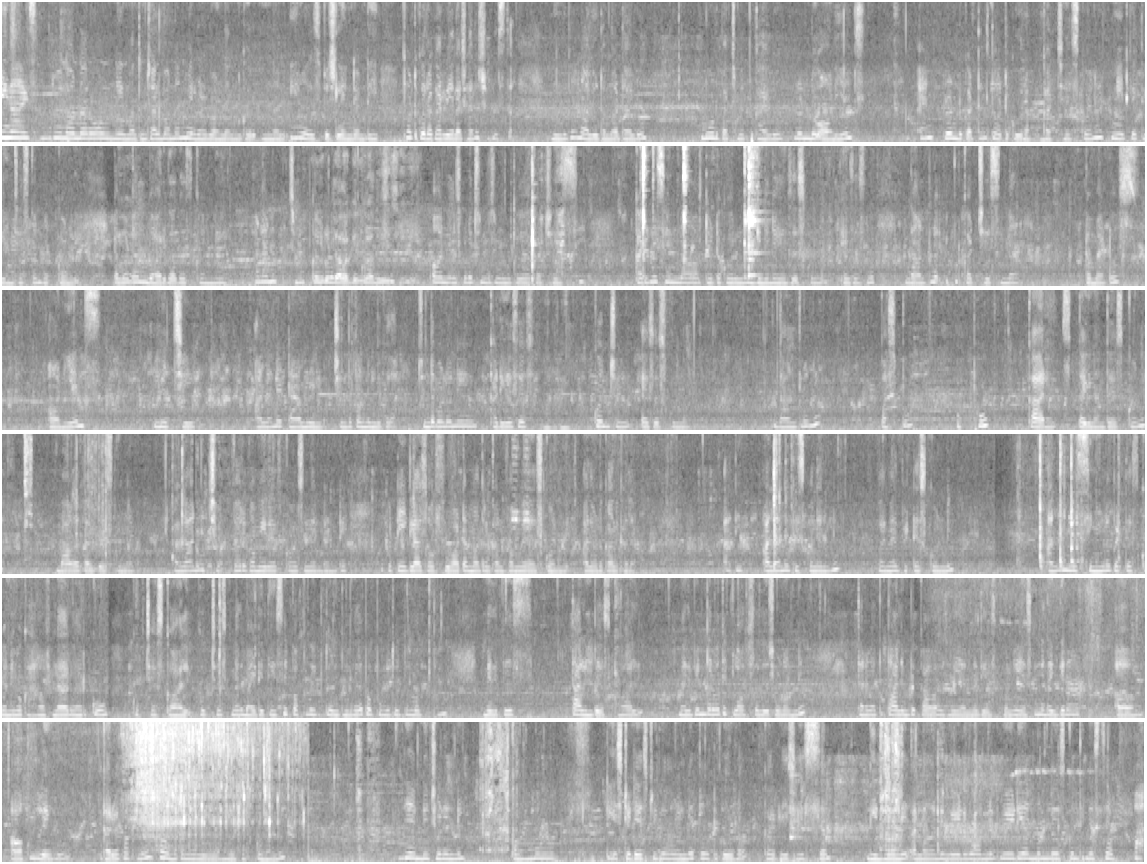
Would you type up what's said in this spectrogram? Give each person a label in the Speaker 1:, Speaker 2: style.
Speaker 1: Hey guys అందరూ ఎలా ఉన్నారు? నేను మాత్రం చాలా బాగున్నాను మీరు కూడా బాగున్నారని కోరుకున్నాను ఈరోజు స్పెషల్ ఏంటంటే తోటకూర కర్రీ ఎలా చేయాలో చూపిస్తా. ముందుగా నాలుగు టమాటాలు మూడు పచ్చిమిరపకాయలు రెండు ఆనియన్స్ అండ్ రెండు కట్టలు తోటకూర. కట్ చేసుకొని నీట్గా క్లీన్ చేసుకొని పెట్టుకోండి. టమాటాలు బారుగా కోసుకోండి. అలానే పచ్చిమిరపకాయలు కూడా బాగా కోసేసి ఆనియన్స్ కూడా చిన్న చిన్న ముక్కలుగా కట్ చేసి కడిగేసిన తోటకూరని గిన్నెలో వేసేసుకుందాం. వేసేసిన దాంట్లో ఇప్పుడు కట్ చేసిన టొమాటోస్ ఆనియన్స్ మిర్చి అలానే టామరిన్ చింతపండు ఉంది కదా చింతపండుని కడిగేసేసి కొంచెం వేసేసుకుందాం. దాంట్లోని పసుపు ఉప్పు కారం తగినంత వేసుకొని బాగా కలిపేసుకుందాం. అలానే చివరిగా మీరు వేసుకోవాల్సింది ఏంటంటే ఒక టీ గ్లాస్ ఆఫ్ వాటర్ మాత్రం కన్ఫామ్గా వేసుకోండి. అది ఉడకాలి కదా. అది అలానే తీసుకొని వెళ్ళి పొయ్యి మీద పెట్టేసుకోండి. అలానే సిమ్లో పెట్టేసుకొని ఒక హాఫ్ అన్ అవర్ వరకు కుక్ చేసుకోవాలి. కుక్ చేసుకున్నది బయట తీసి పప్పు వేపుతూ ఉంటుంది కదా పప్పు వేపుతూ మొత్తం మెదిపేసి తాలింపు వేసుకోవాలి. మెదిపిన తర్వాత ఇట్లా వస్తుంది చూడండి. తర్వాత తాలింపుకి కావాల్సినవి అన్నీ తీసుకొని వేసుకున్న దగ్గర ఆకులు లేవు. కరివేపాకు లేవు. సో అందుకని నేను వేసేసుకున్నాను ఇది అండి చూడండి. కమ్మ టేస్ట్ టేస్టీగా ఉండే తోటకూర కర్రీ చేస్తాం దీంట్లోనే అలానే వేడిగా ఆమ్లెట్ వేడి అన్నం వేసుకొని తినేస్తే అబ్బా!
